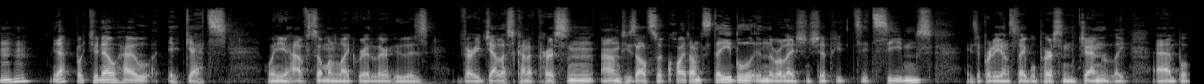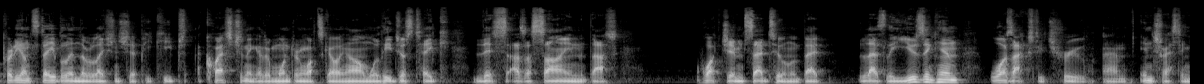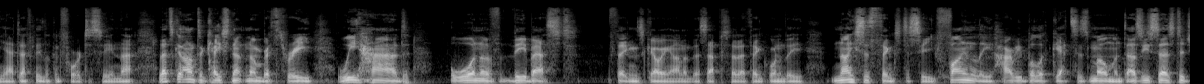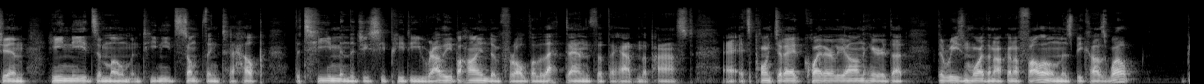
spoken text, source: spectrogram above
Yeah, but you know how it gets when you have someone like Riddler who is very jealous kind of person and he's also quite unstable in the relationship. It, it seems he's a pretty unstable person generally, um, but pretty unstable in the relationship. He keeps questioning it and wondering what's going on. Will he just take this as a sign that what Jim said to him about Leslie using him was actually true. Um, interesting. Yeah, definitely looking forward to seeing that. Let's get on to case note number three. We had one of the best things going on in this episode. I think one of the nicest things to see. Finally, Harvey Bullock gets his moment. As he says to Jim, he needs a moment. He needs something to help the team in the GCPD rally behind him for all the letdowns that they had in the past. Uh, it's pointed out quite early on here that the reason why they're not going to follow him is because, well,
